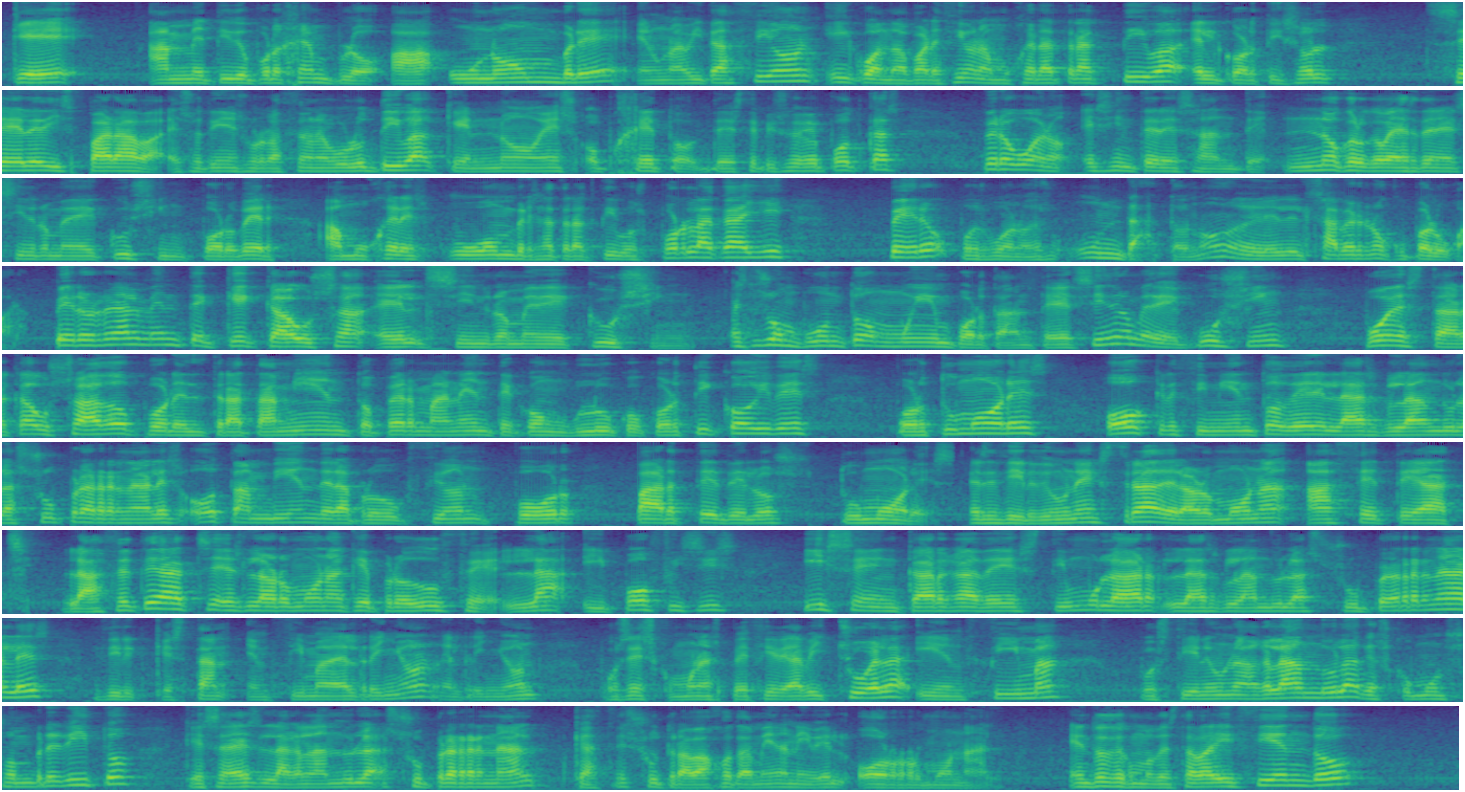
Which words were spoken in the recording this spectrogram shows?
que han metido, por ejemplo, a un hombre en una habitación y cuando aparecía una mujer atractiva, el cortisol se le disparaba. Eso tiene su razón evolutiva, que no es objeto de este episodio de podcast, pero bueno, es interesante. No creo que vayas a tener síndrome de Cushing por ver a mujeres u hombres atractivos por la calle, pero pues bueno, es un dato, ¿no? El saber no ocupa lugar. Pero realmente, ¿qué causa el síndrome de Cushing? Esto es un punto muy importante. El síndrome de Cushing puede estar causado por el tratamiento permanente con glucocorticoides, por tumores o crecimiento de las glándulas suprarrenales o también de la producción por parte de los tumores, es decir, de un extra de la hormona ACTH. La ACTH es la hormona que produce la hipófisis y se encarga de estimular las glándulas suprarrenales, es decir, que están encima del riñón. El riñón pues es como una especie de habichuela y encima pues tiene una glándula que es como un sombrerito, que esa es la glándula suprarrenal que hace su trabajo también a nivel hormonal. Entonces, como te estaba diciendo,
